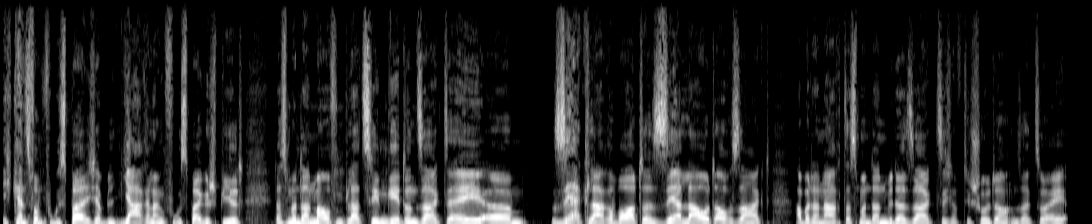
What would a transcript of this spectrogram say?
ich kenn's vom Fußball, ich habe jahrelang Fußball gespielt, dass man dann mal auf den Platz hingeht und sagt, ey, ähm, sehr klare Worte, sehr laut auch sagt, aber danach, dass man dann wieder sagt, sich auf die Schulter und sagt so, ey,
